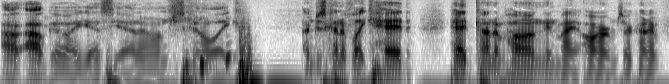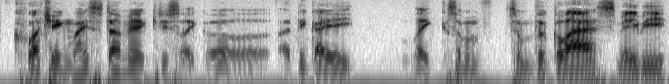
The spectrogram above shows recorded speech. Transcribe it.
I'll, I'll go. I guess. Yeah. No, I'm just kind of like, I'm just kind of like head, head kind of hung, and my arms are kind of clutching my stomach, just like, uh, I think I ate like some of some of the glass, maybe.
